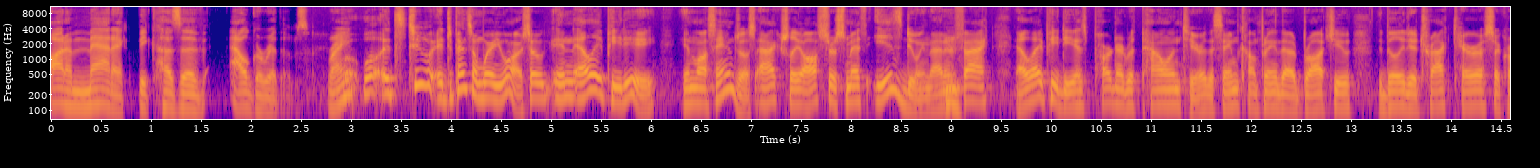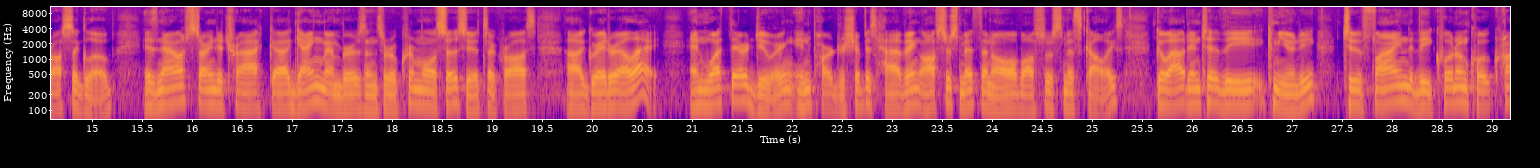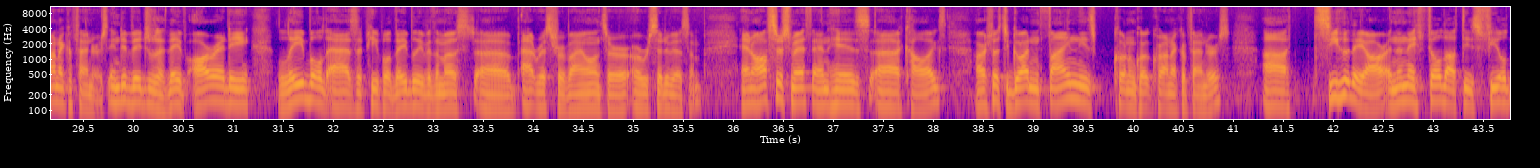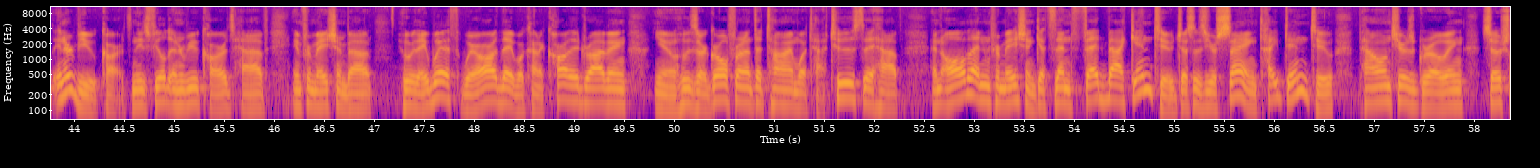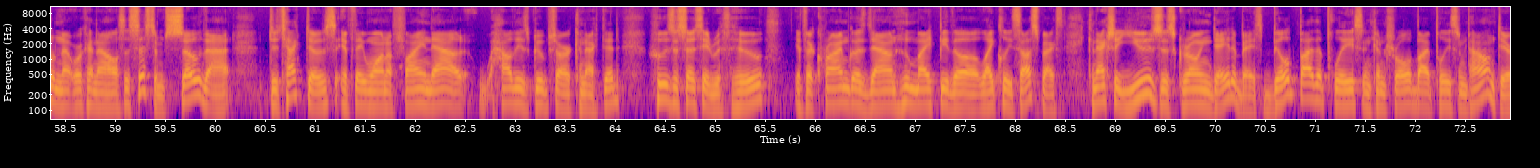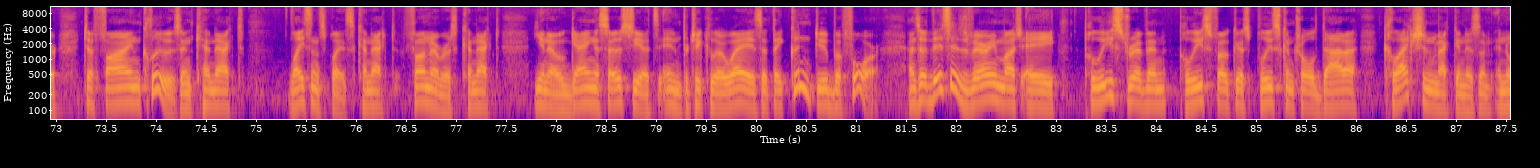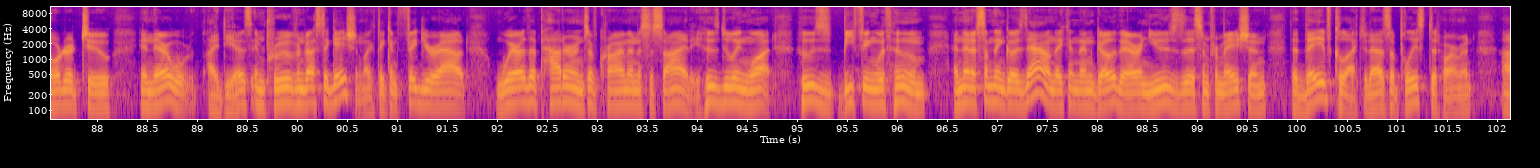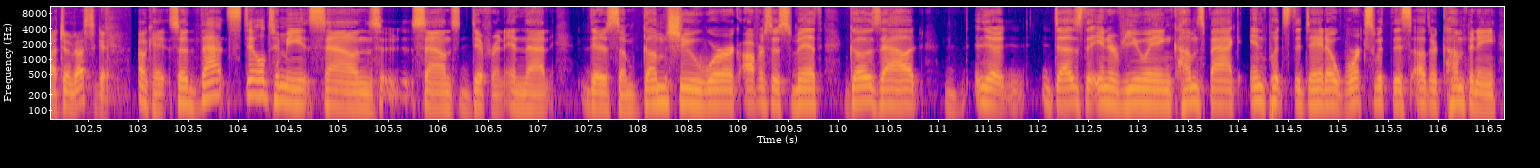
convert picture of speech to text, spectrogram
automatic because of algorithms, right? Well, well, it's too. It depends on where you are. So in LAPD, in Los Angeles. Actually, Officer Smith is doing that. In mm. fact, LAPD has partnered with Palantir, the same company that brought you the ability to track terrorists across the globe, is now starting to track uh, gang members and sort of criminal associates across uh, greater LA. And what they're doing in partnership is having Officer Smith and all of Officer Smith's colleagues go out into the community to find the quote unquote chronic offenders, individuals that they've already labeled as the people they believe are the most uh, at risk for violence or, or recidivism. And and Officer Smith and his uh, colleagues are supposed to go out and find these quote unquote chronic offenders, uh, see who they are, and then they filled out these field interview cards. And these field interview cards have information about who are they with, where are they, what kind of car they're driving, you know, who's their girlfriend at the time, what tattoos they have, and all that information gets then fed back into, just as you're saying, typed into Palantir's growing social network analysis system, so that detectives, if they want to find out how these groups are connected, who's associated with who, if a crime goes down, who might be the likely suspects, can actually use this growing database built by the police and controlled by police and Palantir to find clues and connect license plates, connect phone numbers, connect, you know, gang associates in particular ways that they couldn't do before. And so this is very much a police-driven, police-focused, police-controlled data collection mechanism in order to, in their ideas, improve investigation. Like they can figure out where are the patterns of crime in a society, who's doing what, who's beefing with whom, and then if something goes down, they can then go there and use this information that they've collected as a police department uh, to investigate. Okay, so that still to me sounds sounds different in that there's some gumshoe work. Officer Smith goes out, you know, does the interviewing, comes back, inputs the data, works with this other company.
